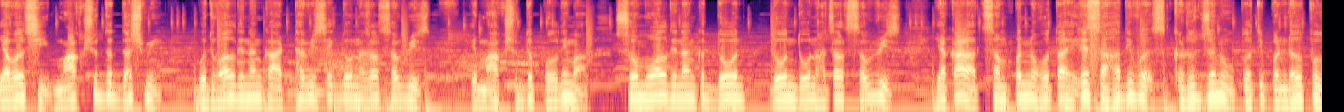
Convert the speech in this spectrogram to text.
यावर्षी माघ शुद्ध दशमी बुधवार दिनांक अठ्ठावीस एक दोन हजार सव्वीस ते माघ शुद्ध पौर्णिमा सोमवार दिनांक दोन दोन दोन हजार सव्वीस या काळात संपन्न होत आहे. हे सहा दिवस कडूस जणू प्रति पंढरपूर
